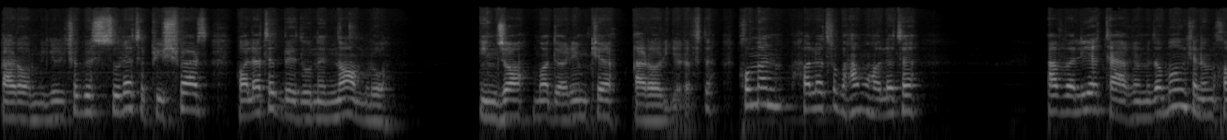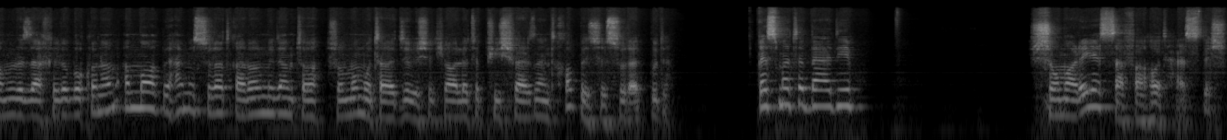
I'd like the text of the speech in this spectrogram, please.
قرار می‌گیره که به صورت پیشفرض حالت بدون نام رو اینجا ما داریم که قرار گرفته. خب من حالت رو به همون حالت اولیه تغییر میدم. اون که نمی‌خوام رو ذخیره بکنم اما به همین صورت قرار میدم تا شما متوجه بشید که حالت پیشفرض انتخاب به چه صورت بوده. قسمت بعدی شماره صفحات هستش.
